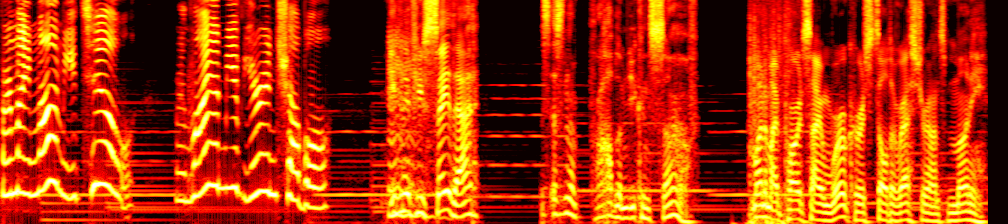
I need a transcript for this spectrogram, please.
For my mommy, too. Rely on me if you're in trouble. Even if you say that, this isn't a problem you can solve. One of my part-time workers stole the restaurant's money.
